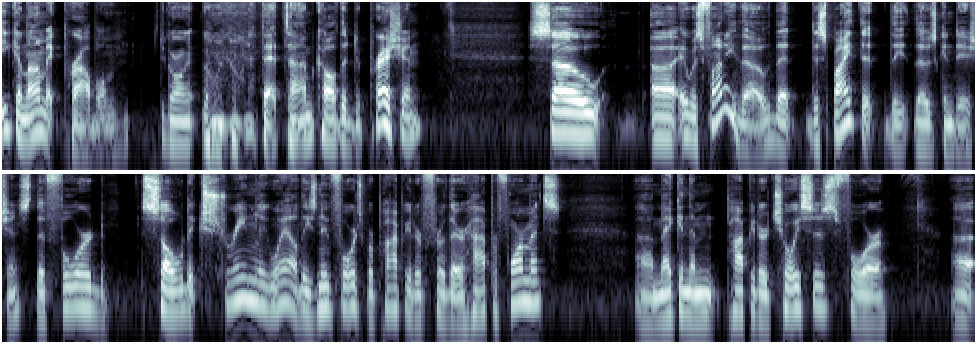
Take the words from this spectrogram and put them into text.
economic problem going, going on at that time called the Depression. So uh, it was funny, though, that despite the, the, those conditions, the Ford sold extremely well. These new Fords were popular for their high performance, uh, making them popular choices for uh,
